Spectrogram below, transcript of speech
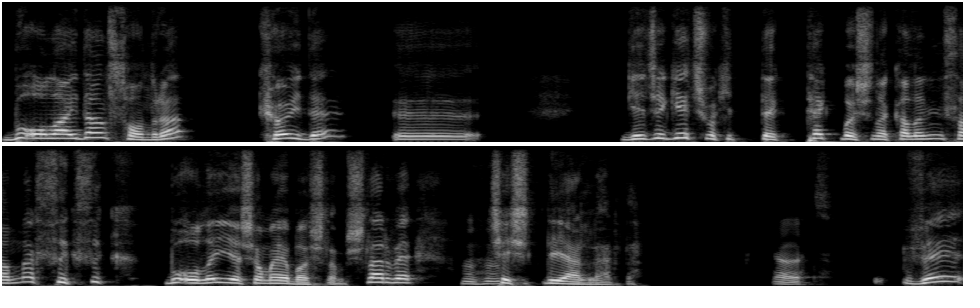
bu olaydan sonra köyde e, gece geç vakitte tek başına kalan insanlar sık sık bu olayı yaşamaya başlamışlar ve hı hı. çeşitli yerlerde. Evet. Ve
